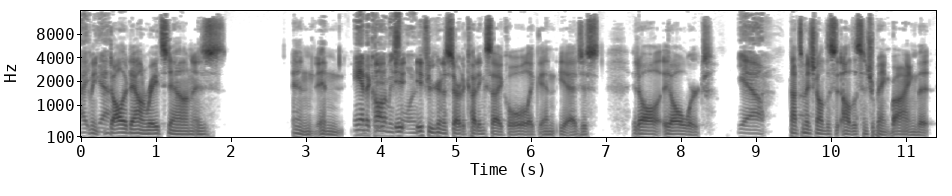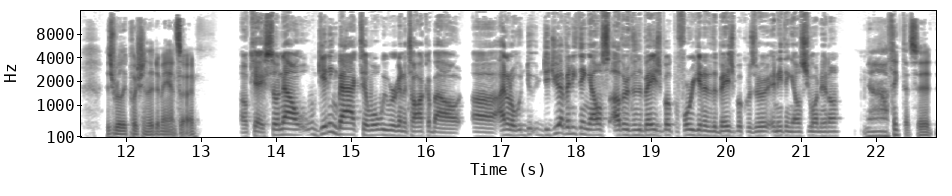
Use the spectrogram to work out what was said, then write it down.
I, I mean, yeah. dollar down, rates down is, and and and economy slowing. If you're going to start a cutting cycle, like and yeah, just it all it all works. Yeah. Not to mention all this all the central bank buying that is really pushing the demand side. Okay, so now getting back to what we were going to talk about, uh, I don't know. Do, did you have anything else other than the beige book before we get into the beige book? Was there anything else you wanted to hit on? No, I think that's it.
